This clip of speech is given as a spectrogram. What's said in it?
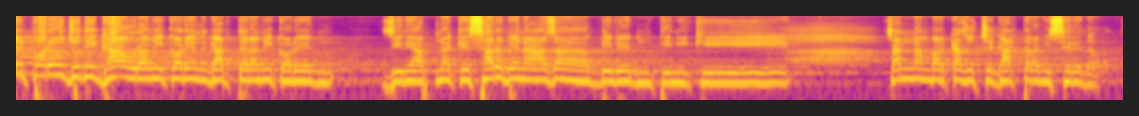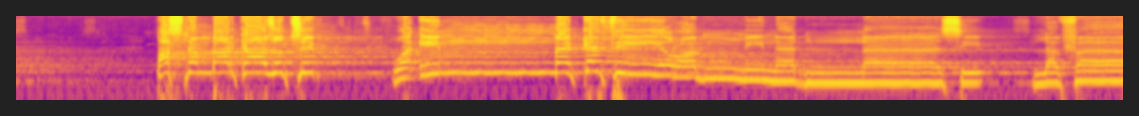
এরপরেও যদি ঘাউরামি করেন গাড়তেরামি করেন যিনি আপনাকে ছাড়বেন আজাব দিবেন তিনি কি চার নাম্বার কাজ হচ্ছে গাড়তেরামি ছেড়ে দেওয়া পাঁচ নাম্বার কাজ হচ্ছে وَإِنَّ كَثِيرًا مِنَ النَّاسِ لفاسقون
